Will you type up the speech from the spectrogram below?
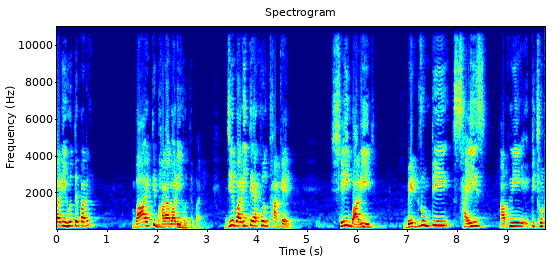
বাড়ি হতে পারে বা একটি ভাড়া বাড়ি হতে পারে। যে বাড়িতে এখন থাকেন, সেই বাড়ির বেডরুমটি সাইজ আপনি একটি ছোট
